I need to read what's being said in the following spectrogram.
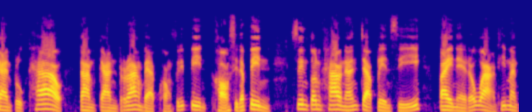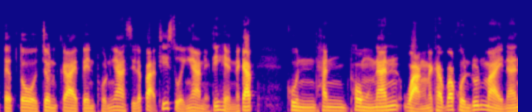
การปลูกข้าว ตามการร่างแบบของฟิลิปปินของศิลปิน ซึ่งต้นข้าวนั้นจะเปลี่ยนสีไปในระหว่างที่มันเติบโตจนกลายเป็นผลงานศิลปะที่สวยงามอย่างที่เห็นนะครับ คุณทันพงษ์นั้นหวังนะครับว่าคนรุ่นใหม่นั้น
